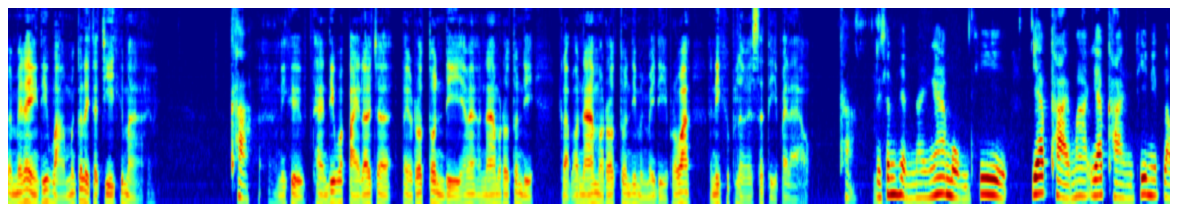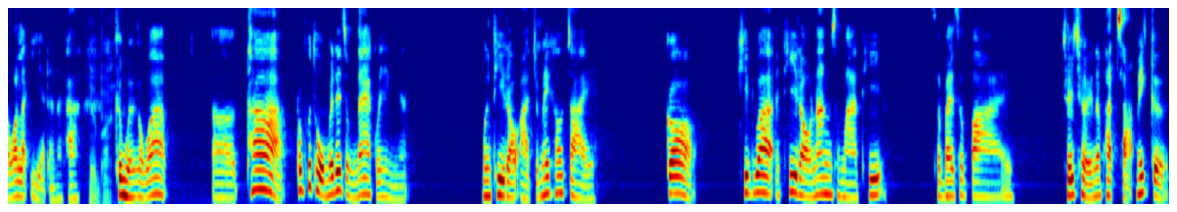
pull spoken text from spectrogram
มันไม่ได้อย่างที่หวังมันก็เลยจะจี๊ดขึ้นมา ค่ะ อันนี้คือแทนที่ว่าไปแล้วจะไปรดต้นดีใช่ไหมเอาน้ำมารดต้นดี กลับเอาน้ำมารดต้นที่มันไม่ดี เพราะว่าอันนี้คือเผลอสติไปแล้ว ค่ะดิฉันเห็นในแง่มุมที่แยบคายมากแยบคายในที่นี้แปลว่าละเอียดอะนะคะเรียนบอลคือเหมือนกับว่าเอ่อถ้าพระพุทโธไม่ได้จำแนกไว้อย่างเงี้ย บางทีเราอาจจะไม่เข้าใจ ก็คิดว่าที่เรานั่งสมาธิ สบายๆ เฉยๆนะผัสสะไม่เกิด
